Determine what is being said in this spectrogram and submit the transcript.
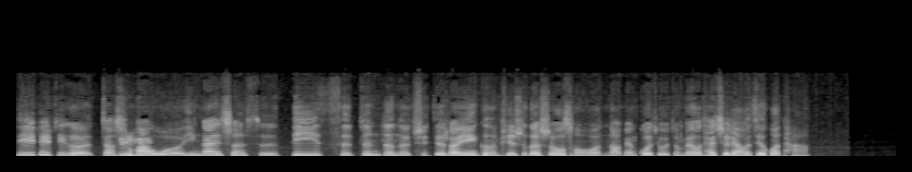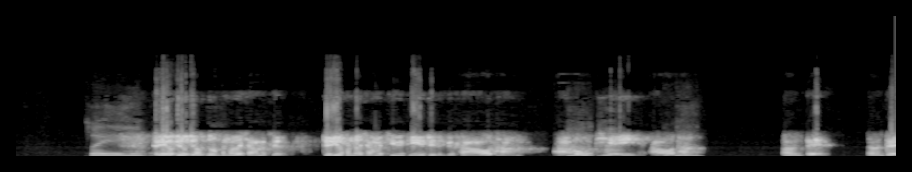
DAG 这个，讲实话，我应该算是第一次真正的去介绍，因为可能平时的时候从我脑边过去，我就没有太去了解过它。所以，对，有有有有很多的项目是，对，有很多项目基于 DAG 的，比如说 ROTA，ROTA，ROTA，嗯，对。嗯，对，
